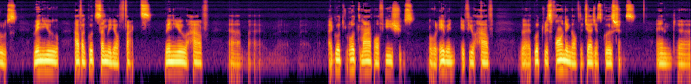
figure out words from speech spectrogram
rules, when you have a good summary of facts, when you have um, a good roadmap of issues, or even if you have a good responding of the judge's questions and uh,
